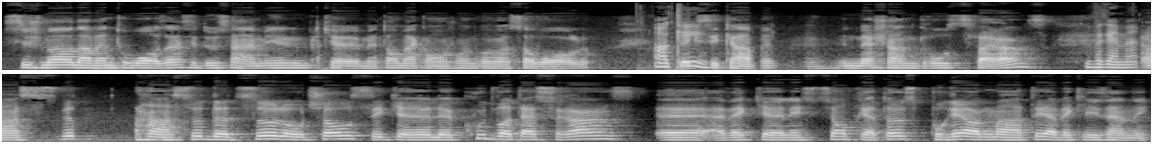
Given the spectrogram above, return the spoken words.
si je meurs dans 23 ans, c'est 200 000 que, mettons, ma conjointe va recevoir. Là. OK. C'est quand même une méchante grosse différence. Vraiment. Ensuite, ensuite de ça, l'autre chose, c'est que le coût de votre assurance euh, avec euh, l'institution prêteuse pourrait augmenter avec les années.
